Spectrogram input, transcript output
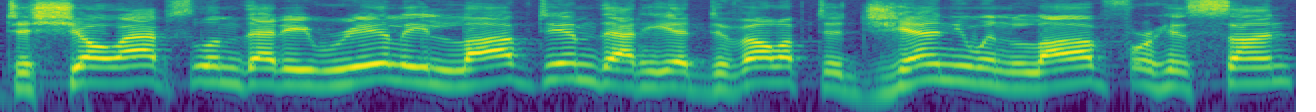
to show Absalom that he really loved him, that he had developed a genuine love for his son,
